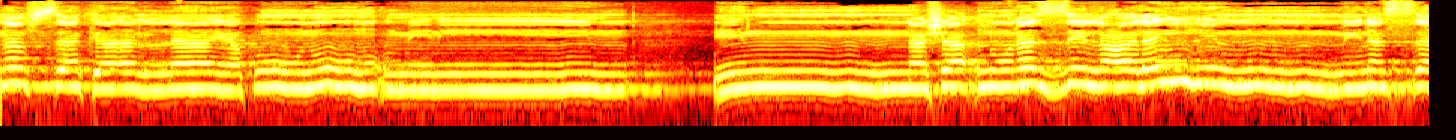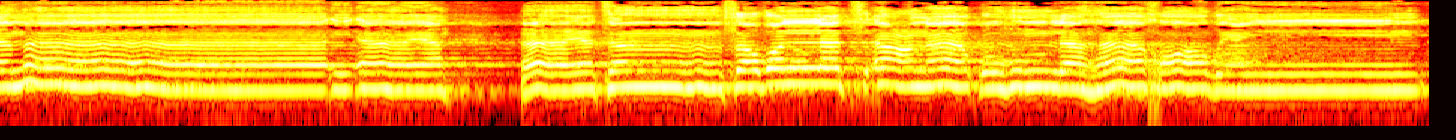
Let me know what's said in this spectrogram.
نفسك ألا يكونوا مؤمنين. إن نشأ ننزل عليهم السماء آية آية فظلت أعناقهم لها خاضعين.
